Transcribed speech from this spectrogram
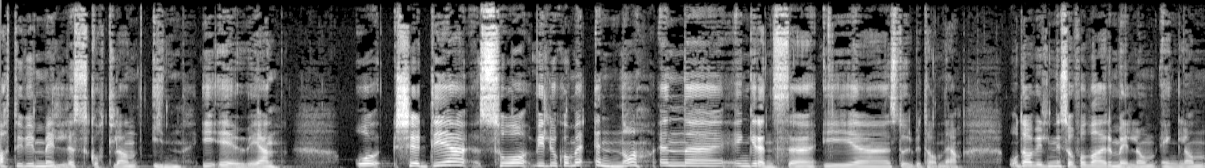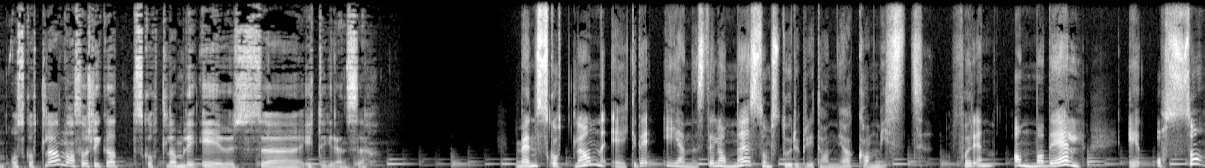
at de vil melde Skottland inn i EU igjen. Og skjer det, så vil det komme enda en, eh, en grense i eh, Storbritannia. Og da vil den i så fall være mellom England og Skottland, altså slik at Skottland blir EUs yttergrense. Men Skottland er ikke det eneste landet som Storbritannia kan miste. For en annen del er også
